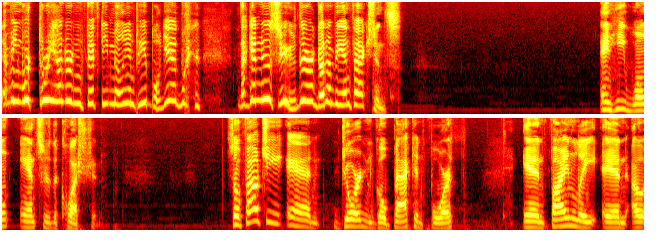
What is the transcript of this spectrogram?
I mean, we're 350 million people. Yeah, I got news for you. There are going to be infections. And he won't answer the question. So Fauci and Jordan go back and forth. And finally, and uh,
